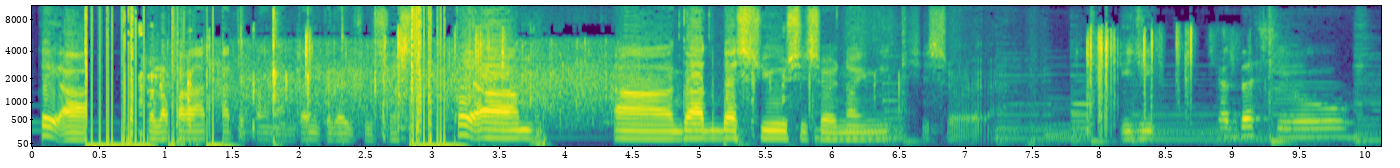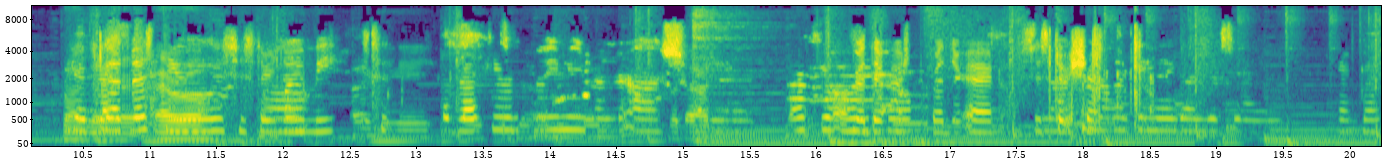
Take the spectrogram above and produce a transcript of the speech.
Okay, uh, wala pa natin ating Panginoon. Thank you, Lord Jesus. Okay, um, uh, God bless you, Sister Noemi, Sister E.G. God bless you. Brother God bless you, Sister Naomi. Okay. God bless you, Noemi, Brother Ash. Bless you. Brother Ash, Brother Aaron, Sister. Nakikinig, God bless you. God God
